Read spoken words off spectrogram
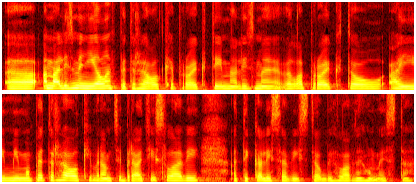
A mali sme nielen v Petržalke projekty, mali sme veľa projektov aj mimo Petržalky v rámci Bratislavy a týkali sa výstavby hlavného mesta.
